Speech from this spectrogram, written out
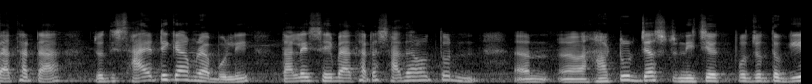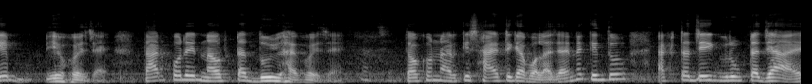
ব্যথাটা যদি সায়াটিকে আমরা বলি তাহলে সেই ব্যথাটা সাধারণত হাঁটুর জাস্ট নিচে পর্যন্ত গিয়ে ইয়ে হয়ে যায়। তারপরে নার্ভটা দুই ভাগ হয়ে যায়। তখন আর কি সায়াটিকা বলা যায় না কিন্তু একটা যেই গ্রুপটা যায়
